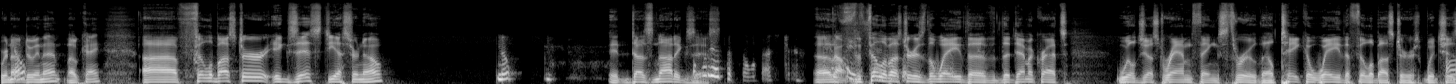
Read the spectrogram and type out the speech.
We're not Nope. doing that. Okay. Uh, filibuster exist? Yes or no? nope. It does not What is exist. a filibuster? Uh, the filibuster is the way the the Democrats will just ram things through. They'll take away the filibuster, which is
